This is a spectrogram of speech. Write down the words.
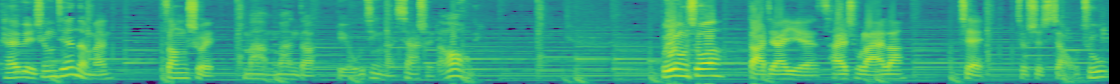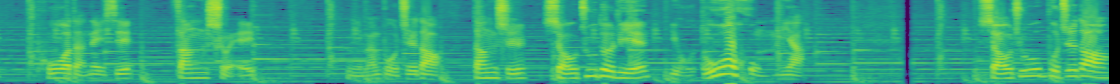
开卫生间的门，脏水慢慢地流进了下水道里。不用说，大家也猜出来了，这就是小猪泼的那些。脏水，你们不知道当时小猪的脸有多红呀！小猪不知道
